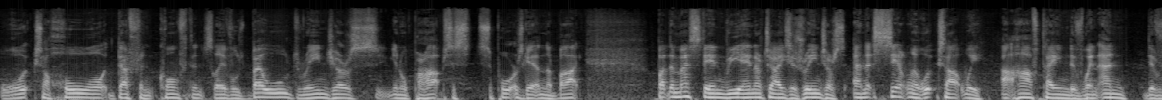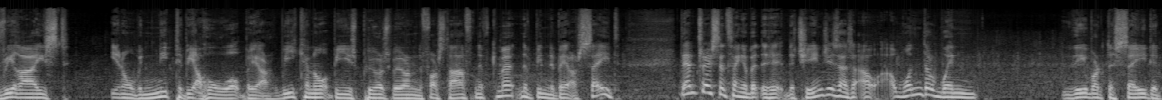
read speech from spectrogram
looks a whole lot different. Confidence levels build, Rangers, you know, perhaps the supporters get in their back. But the miss then re energises Rangers, and it certainly looks that way. At half time, they've went in, they've realised, you know, we need to be a whole lot better. We cannot be as poor as we were in the first half, and they've come out and they've been the better side. The interesting thing about the, the changes is I, I wonder when they were decided.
